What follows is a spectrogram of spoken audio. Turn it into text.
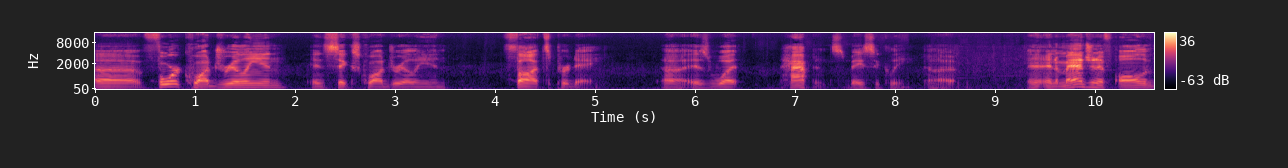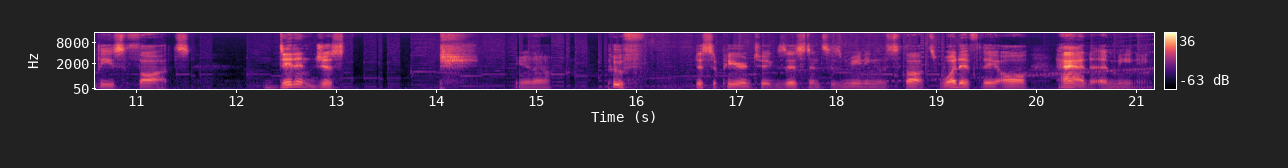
uh, four quadrillion and six quadrillion thoughts per day uh, is what happens, basically. Uh, and, and imagine if all of these thoughts didn't just, you know, poof, disappear into existence as meaningless thoughts. What if they all had a meaning?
